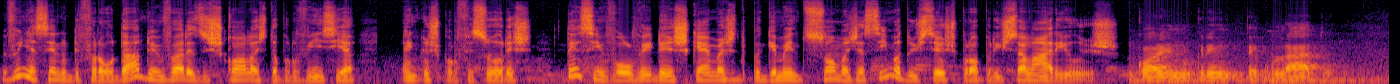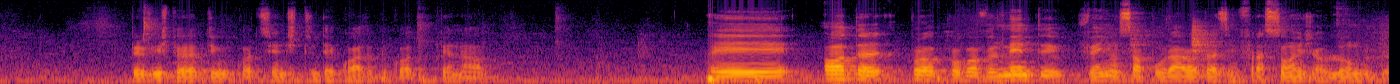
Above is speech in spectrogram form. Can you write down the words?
vinha sendo defraudado em várias escolas da província, em que os professores têm se envolvido em esquemas de pagamento de somas acima dos seus próprios salários. Correm no crime de peculado, previsto pelo artigo 434 do Código Penal. E outra, pro, provavelmente venham-se apurar outras infrações ao longo, de,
